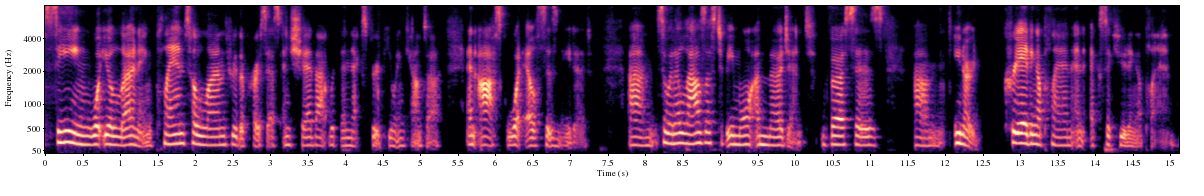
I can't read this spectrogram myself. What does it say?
seeing what you're learning, plan to learn through the process and share that with the next group you encounter and ask what else is needed. Um, so it allows us to be more emergent versus, um, you know, creating a plan and executing a plan.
